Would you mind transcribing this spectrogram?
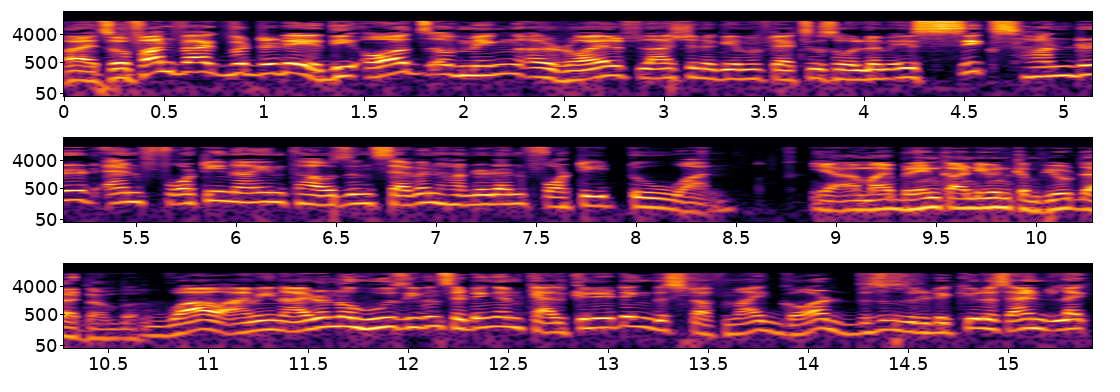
Alright, so fun fact for today the odds of making a royal flush in a game of Texas Hold'em is 649,742 1. Yeah, my brain can't even compute that number. Wow, I mean, I don't know who's even sitting and calculating this stuff. My god, this is ridiculous. And like,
